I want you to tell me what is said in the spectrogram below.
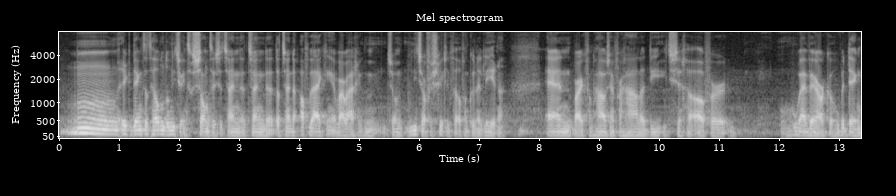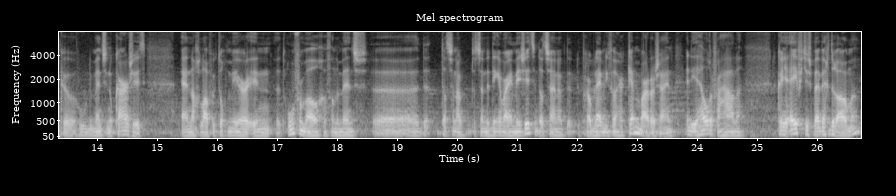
Mm, ik denk dat heldendom niet zo interessant is. Het zijn, het zijn de, dat zijn de afwijkingen waar we eigenlijk zo, niet zo verschrikkelijk veel van kunnen leren. En waar ik van hou zijn verhalen die iets zeggen over hoe wij werken, hoe we denken, hoe de mens in elkaar zit. En dan geloof ik toch meer in het onvermogen van de mens. De, dat, zijn ook, dat zijn de dingen waar je mee zit. En dat zijn ook de, problemen die veel herkenbaarder zijn. En die helder verhalen, daar kan je eventjes bij wegdromen.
